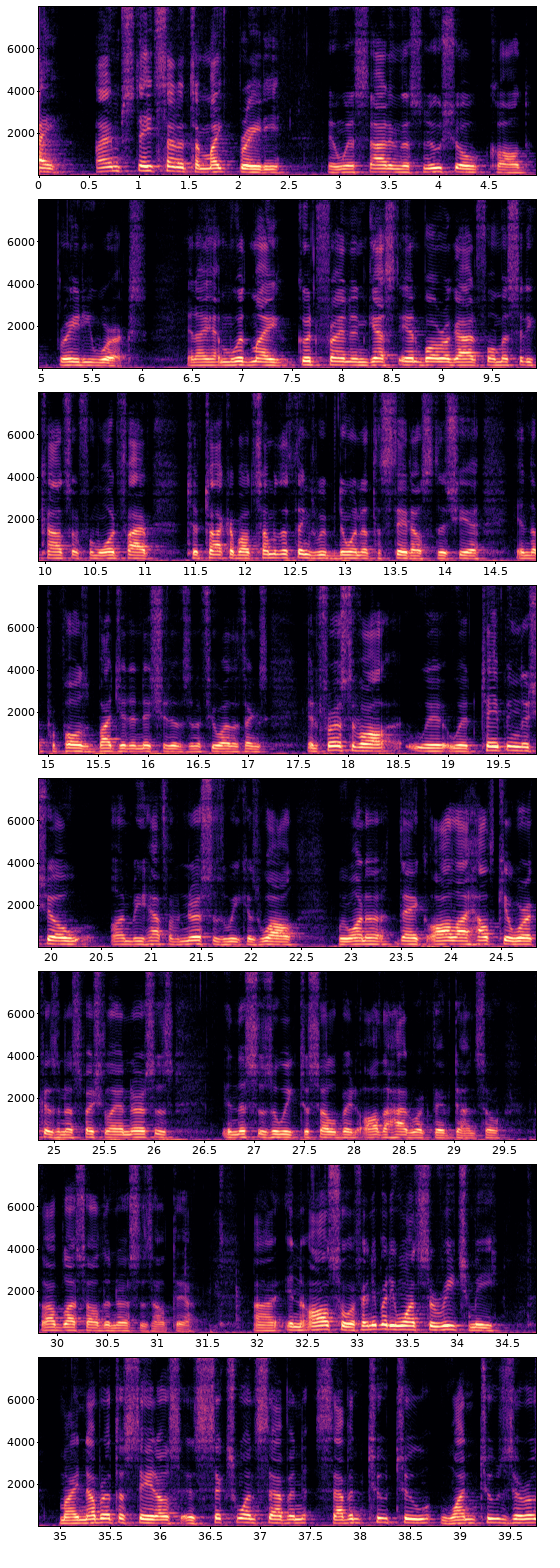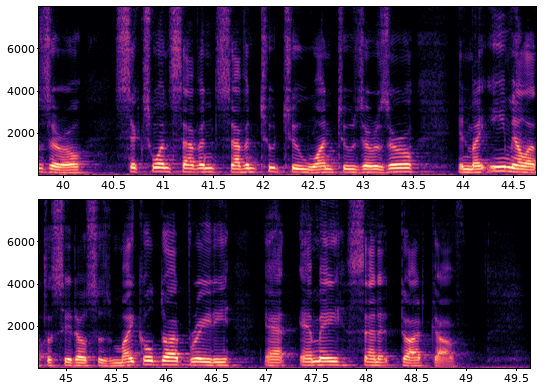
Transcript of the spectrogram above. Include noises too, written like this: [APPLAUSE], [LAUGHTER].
Hi, I'm State Senator Mike Brady, and we're starting this new show called Brady Works. And I am with my good friend and guest Anne Beauregard, former city councilor from Ward 5, to talk about some of the things we've been doing at the State House this year in the proposed budget initiatives and a few other things. And first of all, we're, we're taping the show on behalf of Nurses Week as well. We want to thank all our healthcare workers and especially our nurses. And this is a week to celebrate all the hard work they've done. So God bless all the nurses out there. Uh, and also, if anybody wants to reach me, my number at the State House is 617 722 1200. 617 722 1200. And my email at the State House is michael.brady at masenate.gov.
